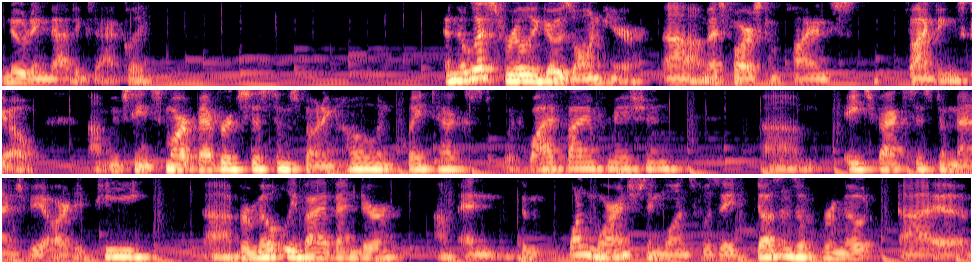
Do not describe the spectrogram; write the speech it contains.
noting that exactly. And the list really goes on here um, as far as compliance findings go. Um, we've seen smart beverage systems phoning home and play text with Wi Fi information, um, HVAC system managed via RDP, uh, remotely by a vendor. Um, and the, one of the more interesting ones was a dozens of remote uh,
